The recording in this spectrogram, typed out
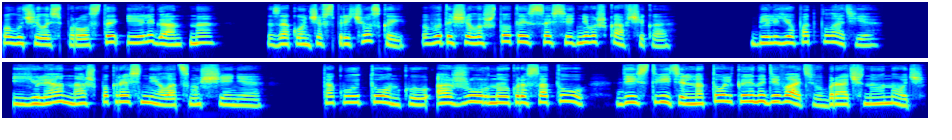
Получилось просто и элегантно. Закончив с прической, вытащила что-то из соседнего шкафчика. Белье под платье. И Юлиан наш покраснел от смущения. Такую тонкую, ажурную красоту действительно только и надевать в брачную ночь.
